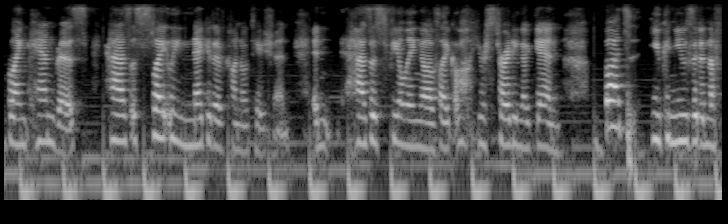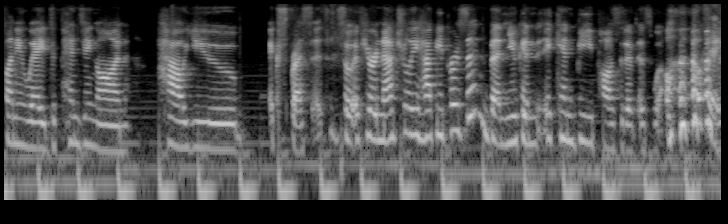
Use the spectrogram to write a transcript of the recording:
blank canvas, has a slightly negative connotation. and has this feeling of like, oh, you're starting again. But you can use it in a funny way depending on how you express it. So if you're a naturally happy person, then you can it can be positive as well. Okay.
